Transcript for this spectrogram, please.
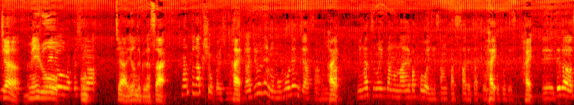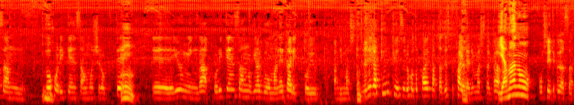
じゃあメールをじゃあ読んでください。なんとなく紹介します、はい。ラジオネームももレンジャーさんがはい。2月6日の苗場公演に参加されたということです、はい。えー出川さんとホリケンさん面白くて、うん。えーユーミンがホリケンさんのギャグを真似たりというありました、胸がキュンキュンするほど可愛かったですと書いてありましたが、山の教えてください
